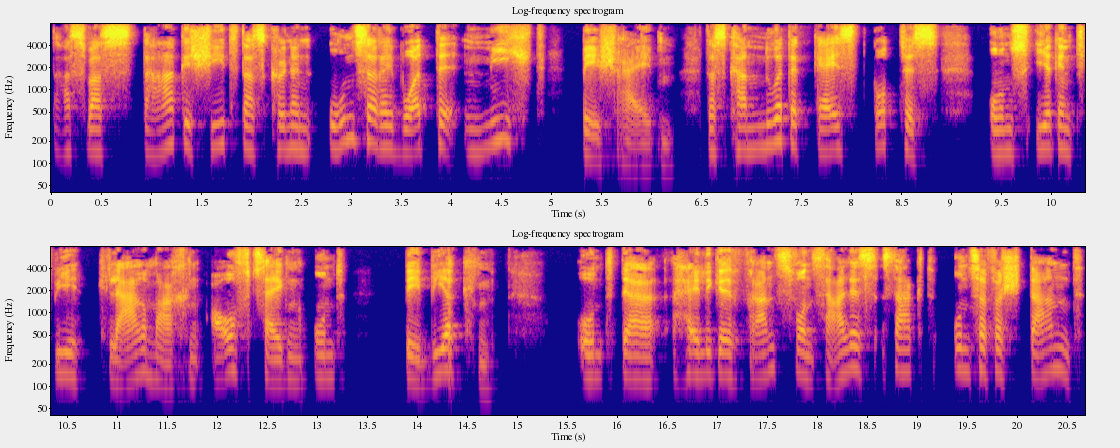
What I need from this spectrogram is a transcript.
das, was da geschieht, das können unsere Worte nicht beschreiben. Das kann nur der Geist Gottes uns irgendwie klar machen, aufzeigen und bewirken. Und der heilige Franz von Sales sagt, unser Verstand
